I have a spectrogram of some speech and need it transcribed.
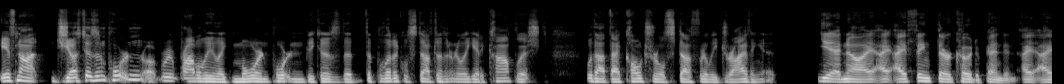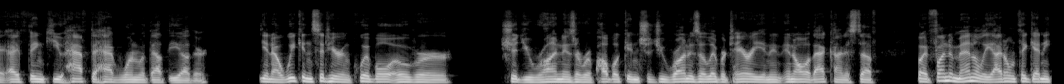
if not just as important, or probably like more important because the the political stuff doesn't really get accomplished without that cultural stuff really driving it. Yeah, no, I I- think they're codependent. I, I I think you have to have one without the other. You know, we can sit here and quibble over should you run as a Republican, should you run as a Libertarian, and, and all of that kind of stuff. But fundamentally, I don't think any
